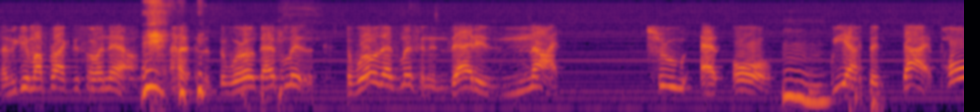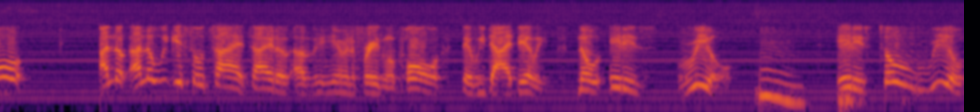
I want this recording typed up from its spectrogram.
Let me get my practice on now. the world that's li- the world that's listening. That is not true at all. Mm. We have to die. Paul, I know. I know we get so tired tired of, of hearing the phrase when Paul said we die daily. No, it is real. Mm. It is so real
